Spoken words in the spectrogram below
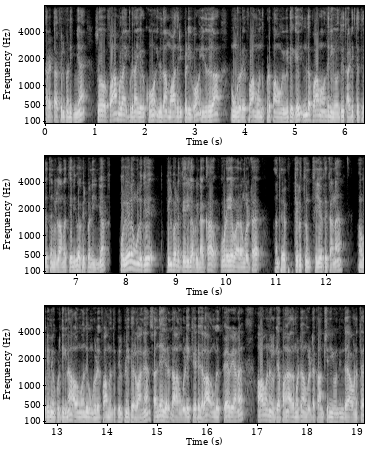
கரெக்டாக ஃபில் பண்ணிக்கங்க. ஸோ ஃபார்ம்லாம் இப்படி தான் இருக்கும். இதுதான் மாதிரி படிவம். இதுதான் உங்களுடைய ஃபார்ம் வந்து கொடுப்பாங்க உங்கள் வீட்டுக்கு. இந்த ஃபார்மை வந்து நீங்கள் வந்து அடித்த திருத்தம் இல்லாமல் தெளிவாக ஃபில் பண்ணிக்கோங்க. ஒருவேளை உங்களுக்கு ஃபில் பண்ண தெரியல அப்படின்னாக்கா கூடயே வரவங்கள்ட்ட அந்த திருத்தம் செய்யறதுக்கான உரிமை கொடுத்தீங்கன்னா அவங்க வந்து உங்களுடைய ஃபார்ம் வந்து ஃபில் பண்ணி தருவாங்க. சந்தேகம் இருந்தால் அவங்களே கேட்டுக்கலாம். அவங்களுக்கு தேவையான ஆவணங்கள் கேட்பாங்க. அதை மட்டும் அவங்கள்ட்ட காமிச்சு நீங்கள் வந்து இந்த ஆவணத்தை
